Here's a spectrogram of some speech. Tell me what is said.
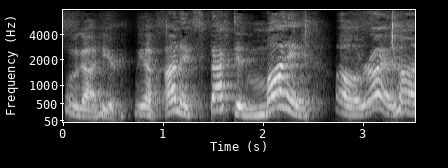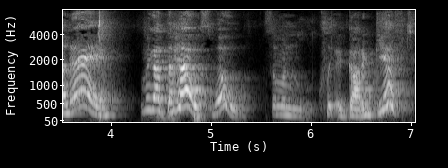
What we got here? We have unexpected money. All right, honey. We got the house. Whoa. Someone got a gift.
